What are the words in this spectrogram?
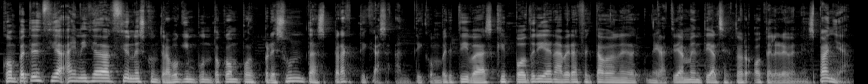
Competencia ha iniciado acciones contra Booking.com por presuntas prácticas anticompetitivas que podrían haber afectado negativamente al sector hotelero en España.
